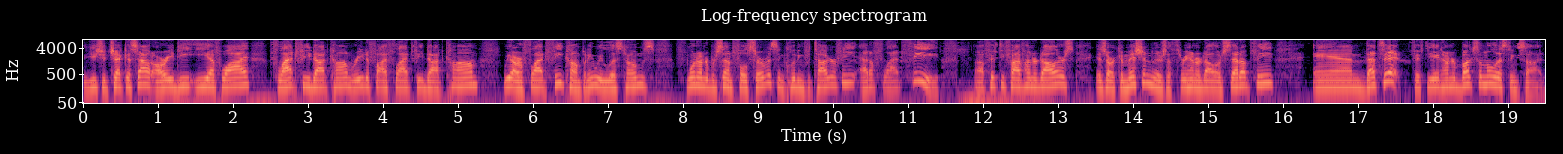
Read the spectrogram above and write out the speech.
You should check us out R E D E F Y, flatfee.com, redefyflatfee.com. We are a flat fee company. We list homes 100% full service, including photography, at a flat fee. Uh, $5,500 is our commission. There's a $300 setup fee, and that's it. 5,800 bucks on the listing side.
